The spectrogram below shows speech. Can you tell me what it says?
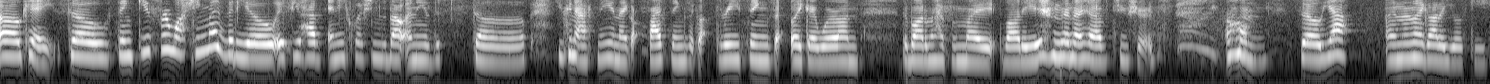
Okay, so thank you for watching my video. If you have any questions about any of this stuff, you can ask me. And I got five things. I got three things like I wear on the bottom half of my body, and then I have two shirts. Um, so yeah, and then I got a Yorkie,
